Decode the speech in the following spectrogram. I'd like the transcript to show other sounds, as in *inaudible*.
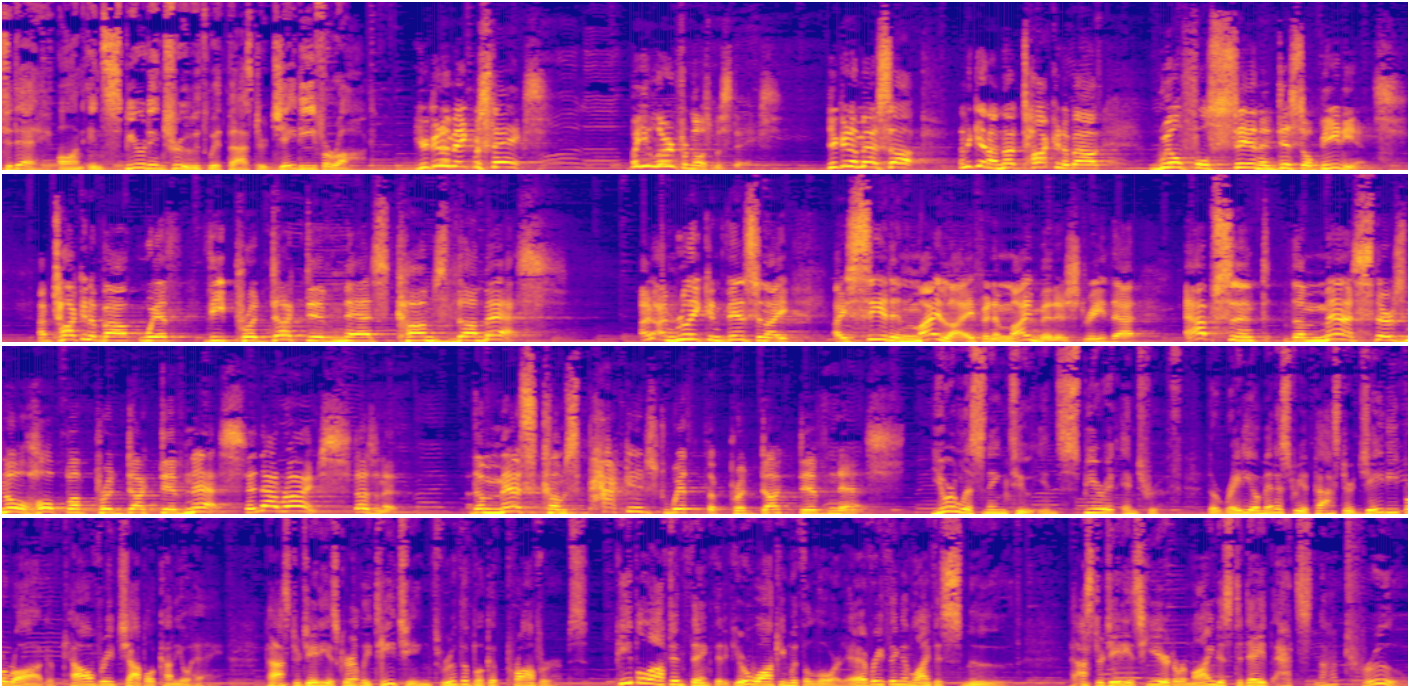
Today on In Spirit and Truth with Pastor J.D. Farag. You're going to make mistakes, but you learn from those mistakes. You're going to mess up. And again, I'm not talking about willful sin and disobedience. I'm talking about with the productiveness comes the mess. I'm really convinced, and I, I see it in my life and in my ministry, that absent the mess, there's no hope of productiveness. And that rhymes, doesn't it? The mess comes packaged with the productiveness. You're listening to In Spirit and Truth, the radio ministry of Pastor J.D. Farag of Calvary Chapel, Kaneohe. Pastor J.D. is currently teaching through the book of Proverbs. People often think that if you're walking with the Lord, everything in life is smooth. Pastor JD is here to remind us today that's not true.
